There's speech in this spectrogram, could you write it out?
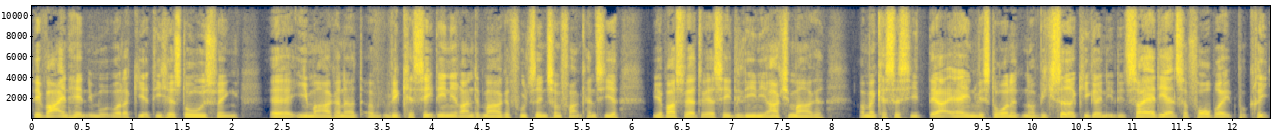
Det er vejen hen imod, hvor der giver de her store udsving øh, i markederne. Og vi kan se det ind i rentemarkedet, fuldstændig som Frank han siger. Vi har bare svært ved at se det lige ind i aktiemarkedet. Og man kan så sige, der er investorerne, når vi sidder og kigger ind i det, så er de altså forberedt på krig.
